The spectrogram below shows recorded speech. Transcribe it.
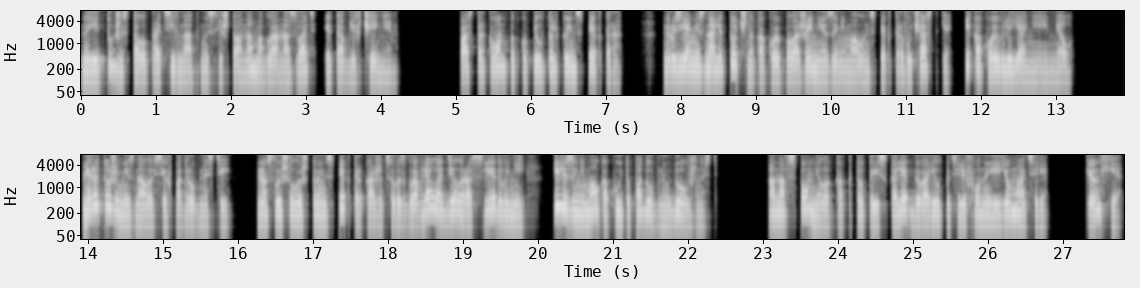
но ей тут же стало противно от мысли, что она могла назвать это облегчением. Пастор Квон подкупил только инспектора. Друзья не знали точно, какое положение занимал инспектор в участке и какое влияние имел. Мира тоже не знала всех подробностей, но слышала, что инспектор, кажется, возглавлял отдел расследований или занимал какую-то подобную должность. Она вспомнила, как кто-то из коллег говорил по телефону ее матери. «Кёнхе,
